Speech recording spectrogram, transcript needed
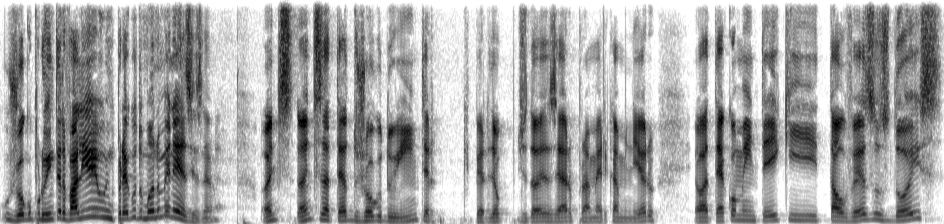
o jogo pro Inter vale o emprego do Mano Menezes, né? Antes, antes até do jogo do Inter, que perdeu de 2 a 0 para América Mineiro, eu até comentei que talvez os dois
